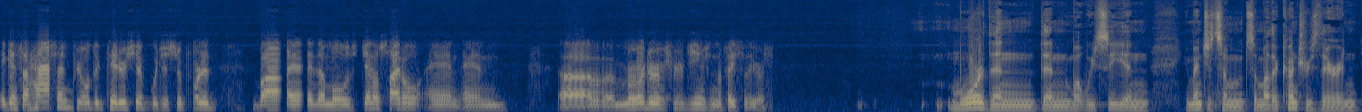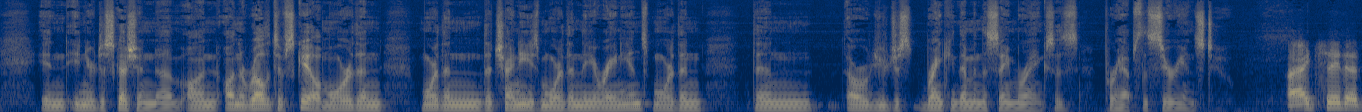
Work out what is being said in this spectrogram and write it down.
against a half century old dictatorship which is supported by the most genocidal and, and uh, murderous regimes on the face of the earth. More than than what we see in you mentioned some some other countries there in in in your discussion uh, on on the relative scale more than more than the Chinese more than the Iranians more than than or are you just ranking them in the same ranks as perhaps the Syrians too? I'd say that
